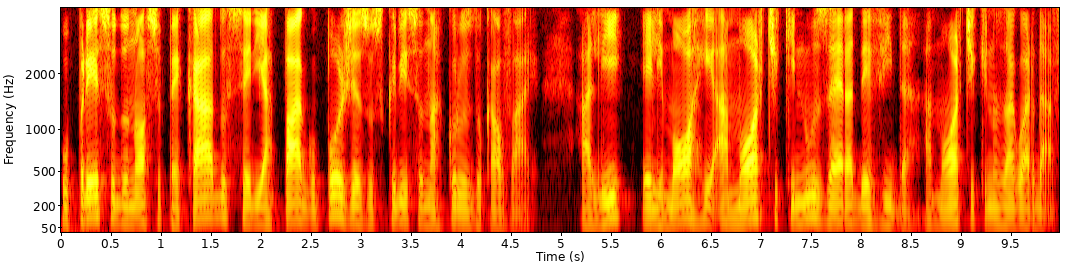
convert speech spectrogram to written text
O preço do nosso pecado seria pago por Jesus Cristo na cruz do Calvário. Ali ele morre a morte que nos era devida, a morte que nos aguardava.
